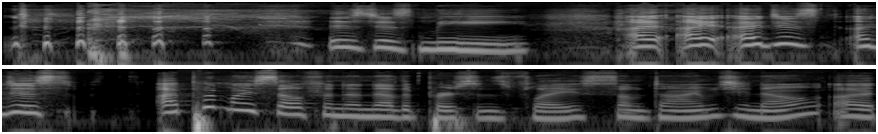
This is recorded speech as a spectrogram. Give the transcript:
it's just me. I, I, I just, I just, I put myself in another person's place sometimes, you know. I,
